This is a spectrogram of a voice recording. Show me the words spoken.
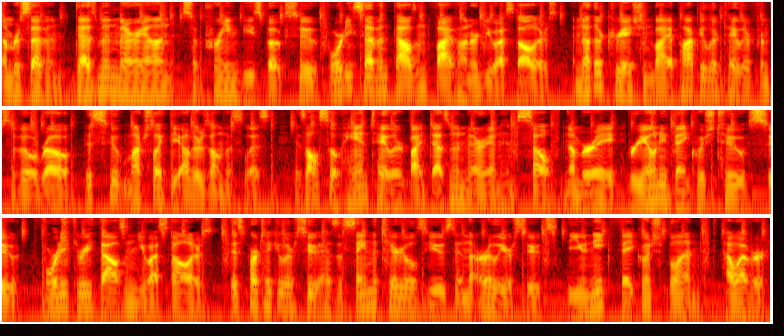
Number 7. Desmond Merrion Supreme Bespoke Suit, 47,500 US dollars. Another creation by a popular tailor from Savile Row, this suit much like the others on this list, is also hand tailored by Desmond Merrion himself. Number 8. Brioni Vanquish 2 suit, 43,000 US dollars. This particular suit has the same materials used in the earlier suits, the unique Vanquish blend. However,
